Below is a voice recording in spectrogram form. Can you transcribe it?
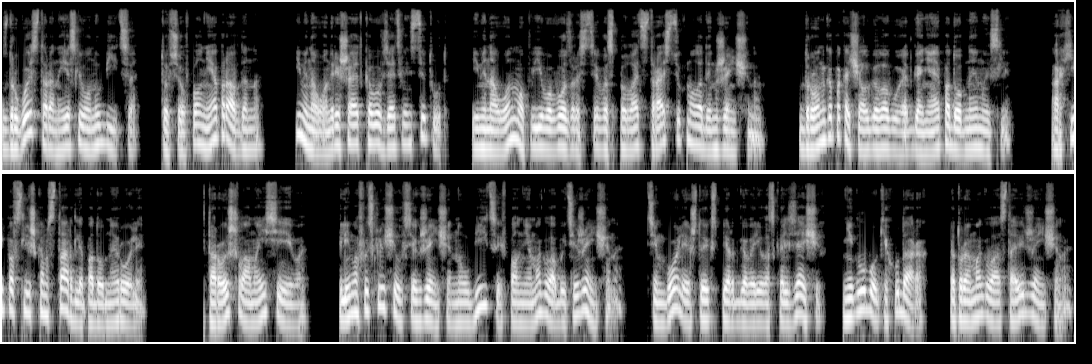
С другой стороны, если он убийца, то все вполне оправданно. Именно он решает, кого взять в институт. Именно он мог в его возрасте воспылать страстью к молодым женщинам. Дронго покачал головой, отгоняя подобные мысли. Архипов слишком стар для подобной роли. Второй шла Моисеева. Климов исключил всех женщин, но убийцей вполне могла быть и женщина. Тем более, что эксперт говорил о скользящих, неглубоких ударах, которые могла оставить женщина.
